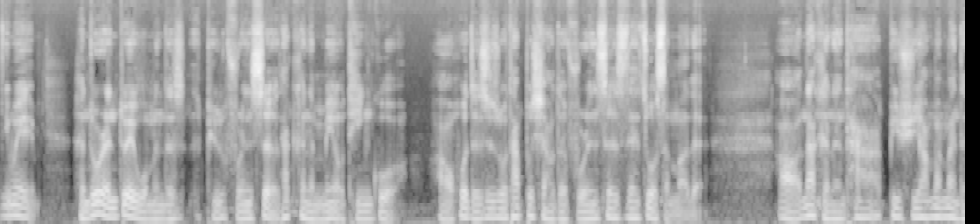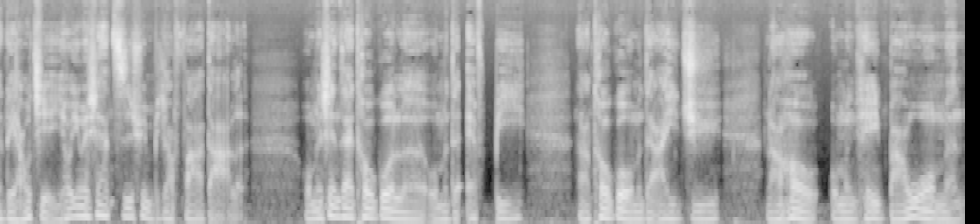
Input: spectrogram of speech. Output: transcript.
因为很多人对我们的，比如扶人社，他可能没有听过，好，或者是说他不晓得扶人社是在做什么的。哦，那可能他必须要慢慢的了解以后，因为现在资讯比较发达了，我们现在透过了我们的 FB，然后透过我们的 IG，然后我们可以把我们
